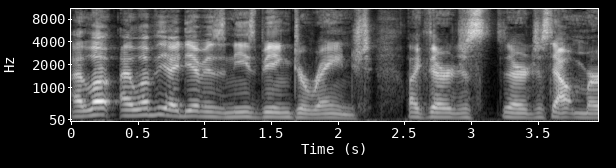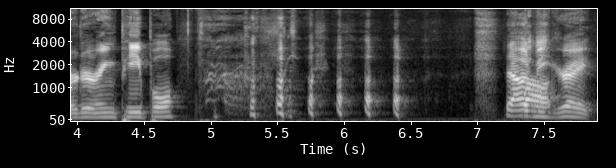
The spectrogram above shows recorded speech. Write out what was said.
I love I love the idea of his knees being deranged. Like they're just they're just out murdering people. that would Well, be great.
